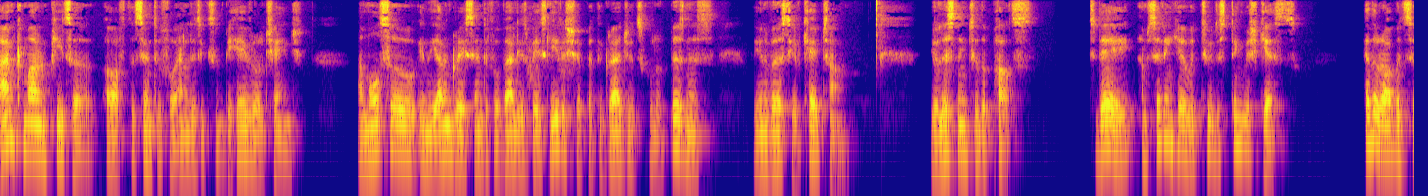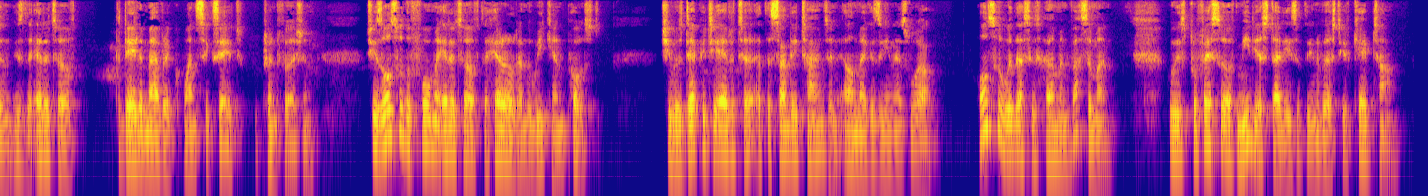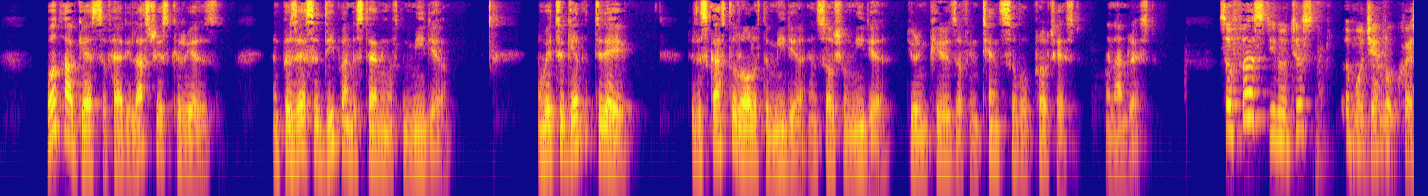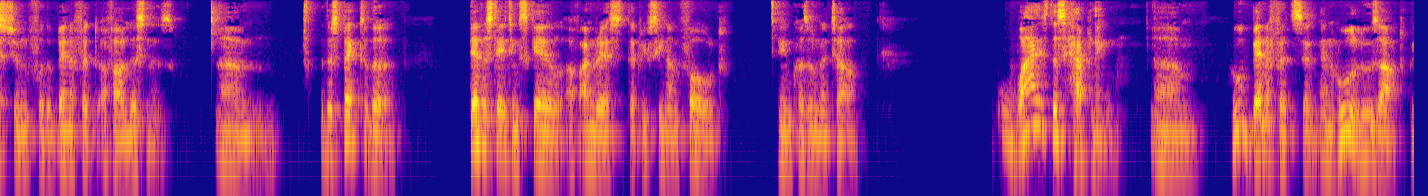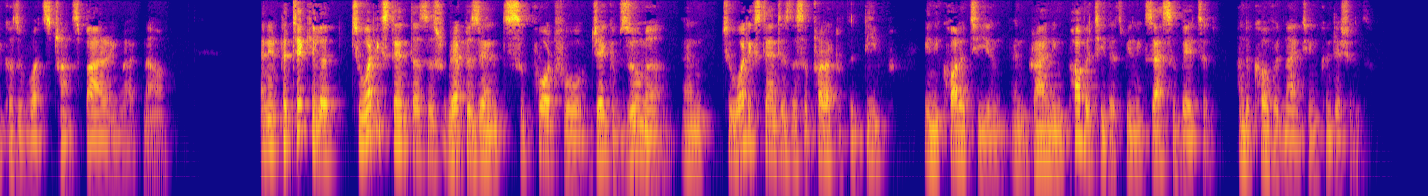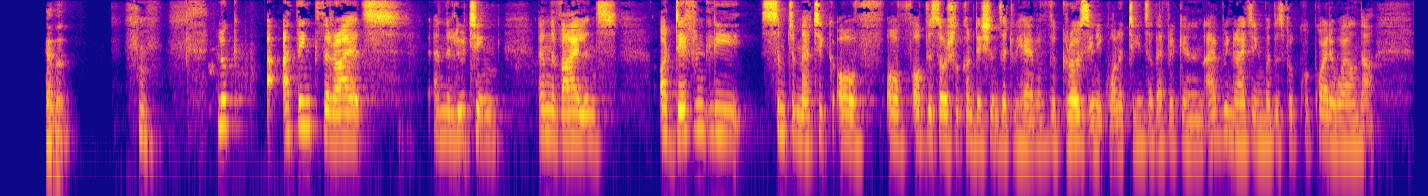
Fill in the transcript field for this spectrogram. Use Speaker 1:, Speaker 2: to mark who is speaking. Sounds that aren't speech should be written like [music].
Speaker 1: I'm Camaren Peter of the Center for Analytics and Behavioral Change. I'm also in the Allan Gray Center for Values-Based Leadership at the Graduate School of Business, the University of Cape Town. You're listening to The Pulse. Today, I'm sitting here with two distinguished guests. Heather Robertson is the editor of the Daily Maverick 168, the print version. She is also the former editor of the Herald and the Weekend Post. She was deputy editor at the Sunday Times and Elle magazine as well. Also with us is Herman Wasserman, who is Professor of Media Studies at the University of Cape Town. Both our guests have had illustrious careers and possess a deep understanding of the media. And we're together today to discuss the role of the media and social media during periods of intense civil protest and unrest. So first, you know, just a more general question for the benefit of our listeners. Um, with respect to the devastating scale of unrest that we've seen unfold in KwaZulu-Natal. Why is this happening? Um, who benefits and, and who will lose out because of what's transpiring right now? And in particular, to what extent does this represent support for Jacob Zuma? And to what extent is this a product of the deep inequality and, and grinding poverty that's been exacerbated under COVID 19 conditions? Heather. Hmm.
Speaker 2: Look, I think the riots and the looting and the violence are definitely symptomatic of, of, of the social conditions that we have, of the gross inequality in South Africa. And I've been writing about this for quite a while now.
